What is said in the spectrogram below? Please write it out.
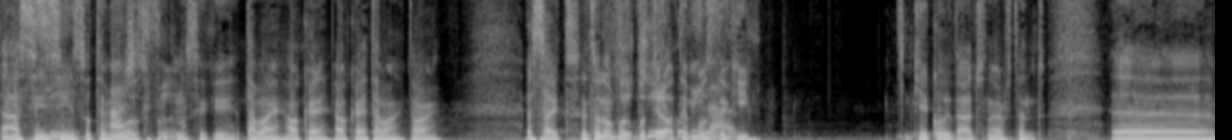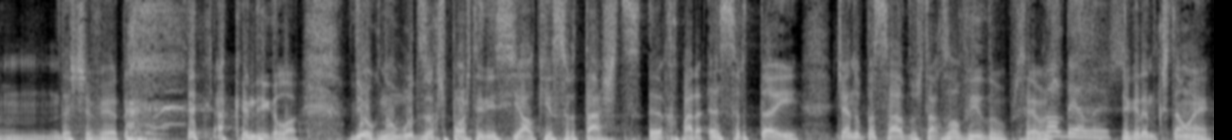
Ah, sim, sim, Sim, sou teimoso que porque sim. não sei o quê. Tá bem, ok, ok, tá bem, tá bem. Aceito. Então não vou, vou tirar é o teimoso daqui. Que é qualidades, não é? Portanto, ah, deixa ver. Há quem diga logo. Diogo, não mudes a resposta inicial que acertaste. Ah, repara, acertei. Já é no passado, está resolvido, percebes? Qual delas? A grande questão é.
